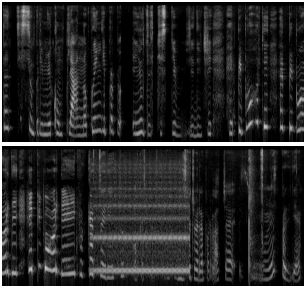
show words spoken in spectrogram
tantissimo per il mio compleanno, quindi proprio è inutile che scrivi, dici Happy birthday, happy birthday, happy birthday. Che cazzo hai detto? Ok, mi dispiace per la parolaccia, non mi so dire.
